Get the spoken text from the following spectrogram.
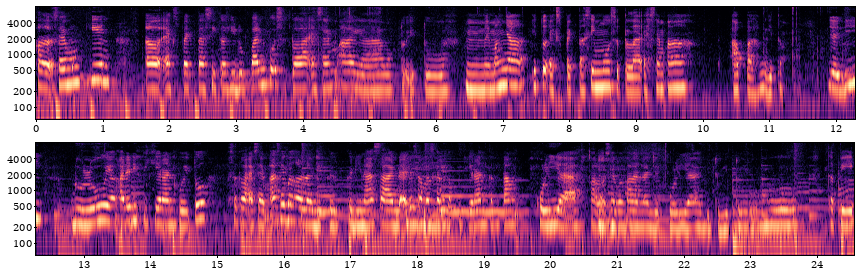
Kalau saya mungkin eh, ekspektasi kehidupanku setelah SMA ya waktu itu. Hmm, memangnya itu ekspektasimu setelah SMA apa begitu? Jadi dulu yang ada di pikiranku itu setelah SMA saya bakal lanjut ke kedinasan, nggak ada sama sekali kepikiran tentang kuliah. Kalau saya bakalan lanjut kuliah gitu-gitu. Oh, tapi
